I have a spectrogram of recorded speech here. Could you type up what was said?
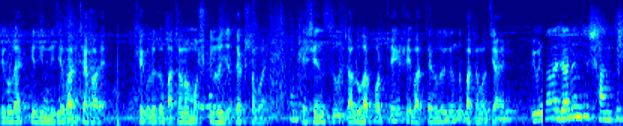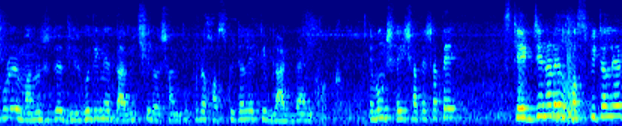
যেগুলো এক কেজির নিচে বাচ্চা হয়, সেগুলোকে বাঁচানো মুশকিল হয়ে যেত এক সময়। এসএনসিউ চালু হওয়ার পর থেকে সেই বাচ্চাগুলোকে কিন্তু বাঁচানো যায়। বিভিন্ন আপনারা জানেন যে শান্তিপুরের মানুষদের দীর্ঘদিনের দাবি ছিল শান্তিপুরের হসপিটালে একটি ব্লাড ব্যাংক হোক। এবং সেই সাথে সাথে স্টেট জেনারেল হসপিটালের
